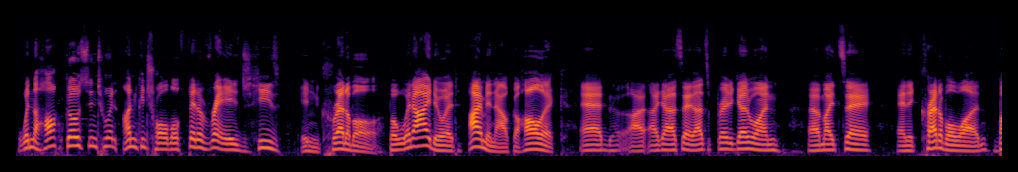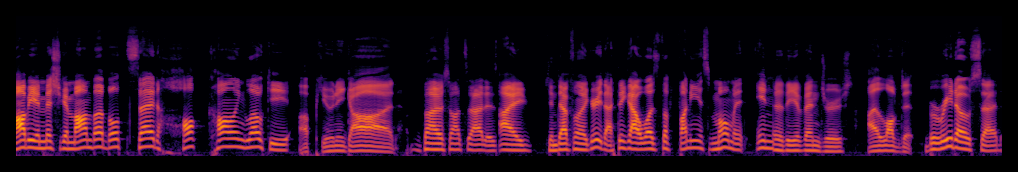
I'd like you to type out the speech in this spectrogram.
when the Hulk goes into an uncontrollable fit of rage, he's incredible. But when I do it, I'm an alcoholic. And I, I gotta say, that's a pretty good one. I might say an incredible one. Bobby and Michigan Mamba both said Hulk calling Loki a puny god. My response to that is I can definitely agree that I think that was the funniest moment in the Avengers. I loved it. Burrito said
